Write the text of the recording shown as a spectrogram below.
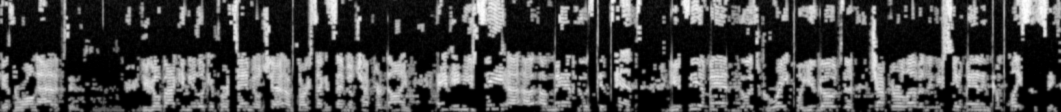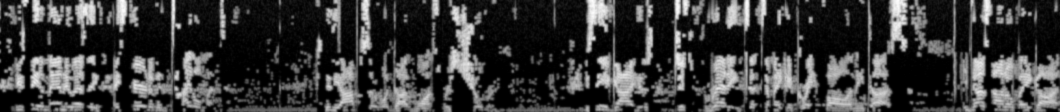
He has the wrong attitude. You go back and you look at 1 Samuel, I'm sorry, 2 Samuel chapter 9, and, and you see a, a, a man who is content. You see a man who is grateful. You go to chapter 11 and you see a man in complacency. You see a man who has a, a spirit of entitlement. See the opposite of what God wants for his children. You see a guy who's just ready to, to make a great fall, and he does. He does not obey God.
